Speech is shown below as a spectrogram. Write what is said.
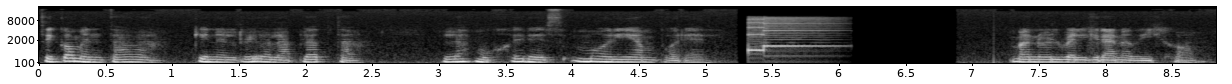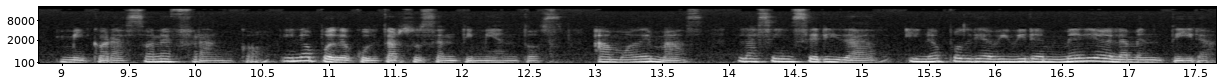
Se comentaba que en el río la Plata las mujeres morían por él. Manuel Belgrano dijo, mi corazón es franco y no puede ocultar sus sentimientos. Amo además la sinceridad y no podría vivir en medio de la mentira,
